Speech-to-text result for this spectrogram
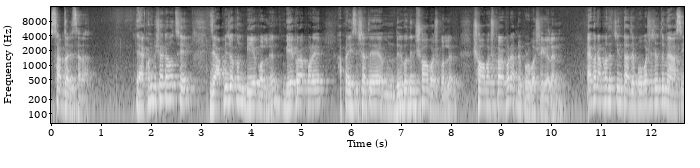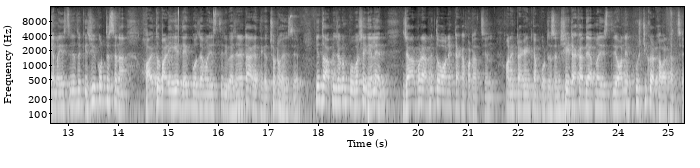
সার্জারি ছাড়া। তো এখন বিষয়টা হচ্ছে যে আপনি যখন বিয়ে করলেন, বিয়ে করার পরে আপনার স্ত্রীর সাথে দীর্ঘদিন সহবাস করলেন। সহবাস করার পরে আপনি প্রবাসে গেলেন। এখন আপনাদের চিন্তা যে প্রবাসে যেহেতু আমি আসি, আমার স্ত্রী যেহেতু কিছুই করতেছে না, হয়তো বাড়ি গিয়ে দেখব যে আমার স্ত্রী ভ্যাজিনাটা আগে থেকে ছোট হয়েছে। কিন্তু আপনি যখন প্রবাসে গেলেন, যাওয়ার পরে আপনি তো অনেক টাকা পাঠাচ্ছেন, অনেক টাকা ইনকাম করতেছেন, সেই টাকা দিয়ে আপনার স্ত্রী অনেক পুষ্টিকর খাবার খাচ্ছে।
